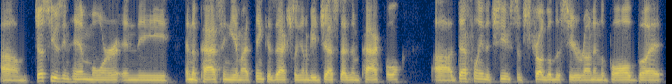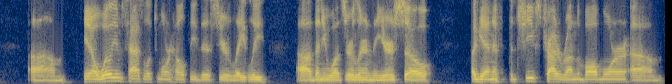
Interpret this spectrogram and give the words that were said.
um, just using him more in the in the passing game, I think is actually going to be just as impactful. Uh, definitely, the Chiefs have struggled this year running the ball, but um, you know Williams has looked more healthy this year lately uh, than he was earlier in the year. So again, if the Chiefs try to run the ball more, um,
